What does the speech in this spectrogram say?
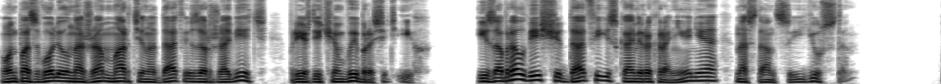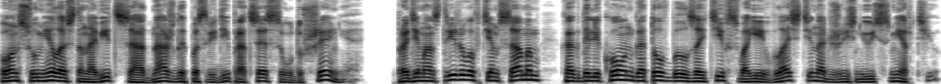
Он позволил ножам Мартина Даффи заржаветь, прежде чем выбросить их, и забрал вещи Даффи из камеры хранения на станции Юстон. Он сумел остановиться однажды посреди процесса удушения, продемонстрировав тем самым, как далеко он готов был зайти в своей власти над жизнью и смертью.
